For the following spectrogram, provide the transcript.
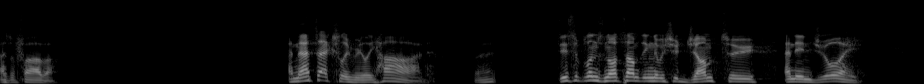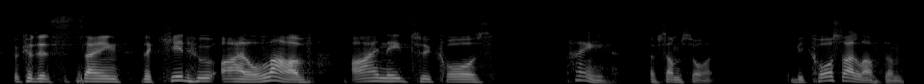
as a father. And that's actually really hard, right? Discipline's not something that we should jump to and enjoy because it's saying, the kid who I love, I need to cause pain of some sort because I love them,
